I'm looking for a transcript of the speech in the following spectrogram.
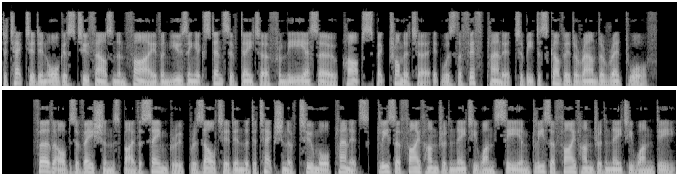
Detected in August 2005 and using extensive data from the ESO, HARPS spectrometer it was the fifth planet to be discovered around a red dwarf. Further observations by the same group resulted in the detection of two more planets, Gliese 581c and Gliese 581d.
